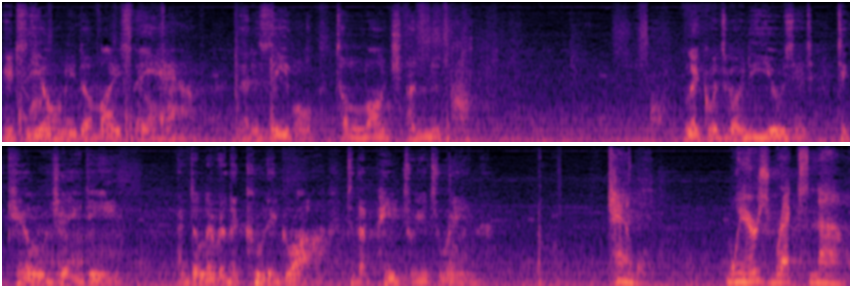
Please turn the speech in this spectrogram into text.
it's the only device they have that is able to launch a nuke. Liquid's going to use it to kill JD and deliver the coup de grace to the Patriots' reign. Campbell, where's Rex now?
